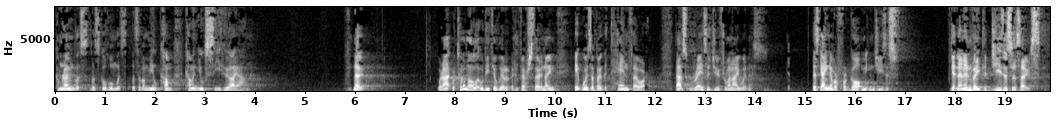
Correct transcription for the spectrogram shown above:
Come round, let's, let's go home, let's, let's have a meal. Come, come and you'll see who I am. Now, we're, at, we're talking a little detail there in verse 39. It was about the 10th hour. That's residue from an eyewitness. This guy never forgot meeting Jesus. Getting an invite to Jesus' house.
